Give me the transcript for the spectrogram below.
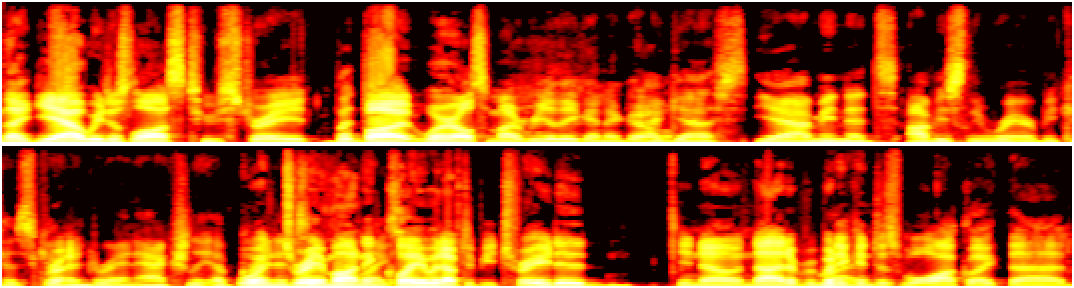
like yeah, we just lost two straight, But- but where else am I really gonna go? I guess. Yeah, I mean it's obviously rare because Kevin Right. Durant actually upgraded. Well, and to the, Draymond and Klay would have to be traded. You know, not everybody Right. can just walk like that.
